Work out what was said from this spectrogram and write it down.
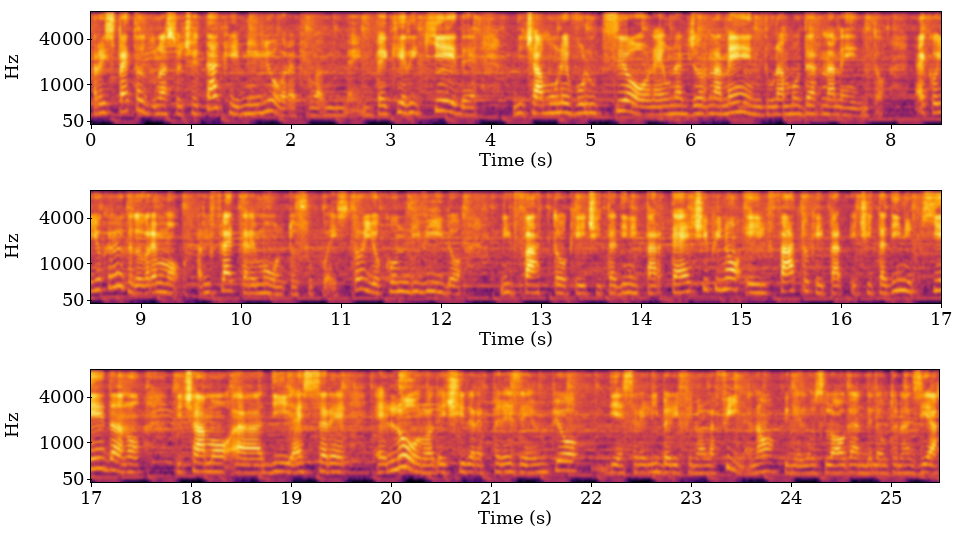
rispetto ad una società che è migliore probabilmente, che richiede diciamo un'evoluzione, un aggiornamento, un ammodernamento. Ecco, io credo che dovremmo riflettere molto su questo, io condivido il fatto che i cittadini partecipino e il fatto che i, par- i cittadini chiedano diciamo, uh, di essere eh, loro a decidere per esempio di essere liberi fino alla fine, no? quindi è lo slogan dell'eutanasia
